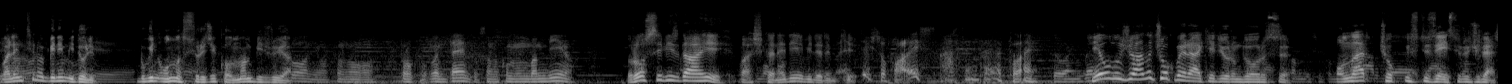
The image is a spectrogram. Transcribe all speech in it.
Valentino benim idolüm. Bugün onunla sürecek olmam bir rüya. Rossi bir dahi. Başka ne diyebilirim ki? Ne olacağını çok merak ediyorum doğrusu. Onlar çok üst düzey sürücüler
